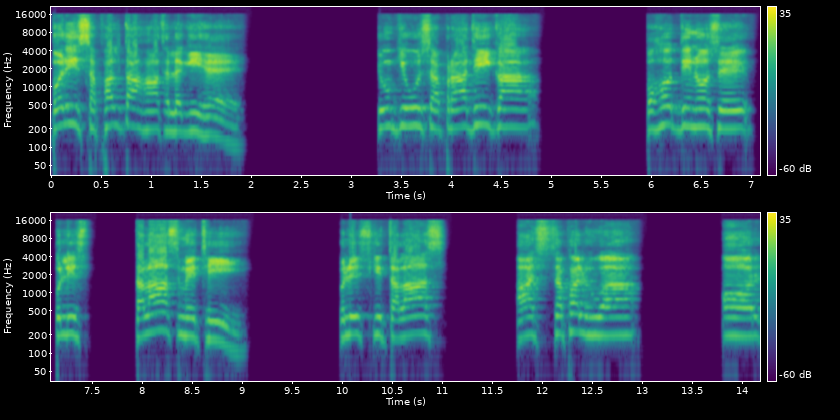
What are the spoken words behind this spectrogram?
बड़ी सफलता हाथ लगी है, क्योंकि उस अपराधी का बहुत दिनों से पुलिस तलाश में थी। पुलिस की तलाश आज सफल हुआ, और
